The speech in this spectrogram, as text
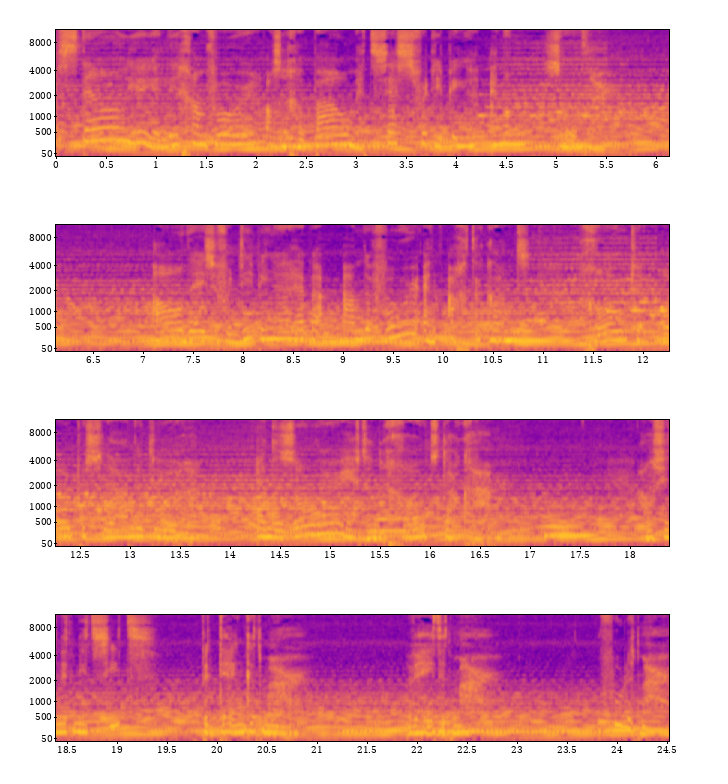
Stel je je lichaam voor als een gebouw met zes verdiepingen en een zolder. Al deze verdiepingen hebben aan de voor- en achterkant grote openslaande deuren en de zolder heeft een groot dakraam. Als je het niet ziet, bedenk het maar. Weet het maar. Voel het maar.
